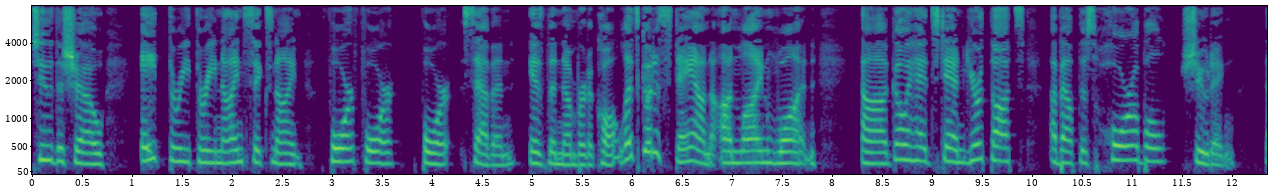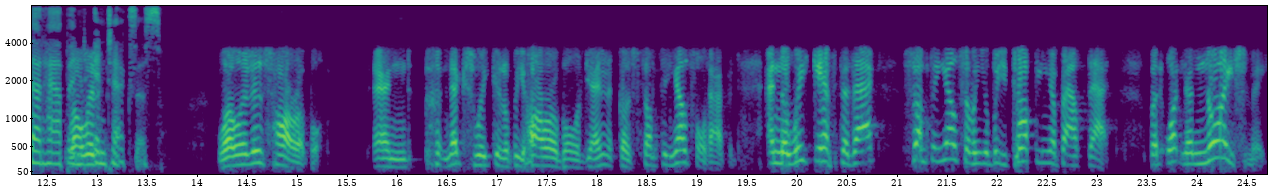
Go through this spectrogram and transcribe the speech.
to the show. 833 969 4447 is the number to call. Let's go to Stan on line one. Uh, go ahead, Stan. Your thoughts about this horrible shooting that happened Well, it- in Texas. Well, it is horrible. And next week it'll be horrible again because something else will happen. And the week after that, something else. I mean, you'll be talking about that. But what annoys me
